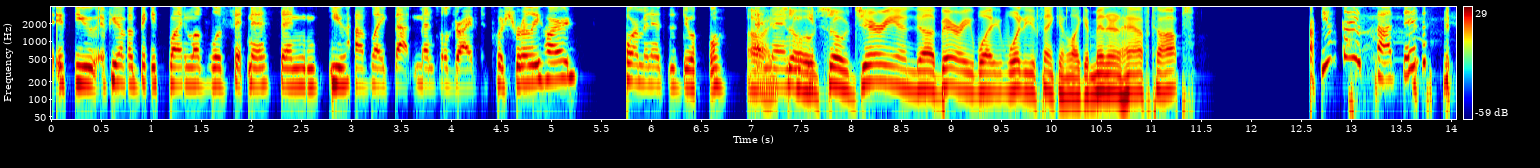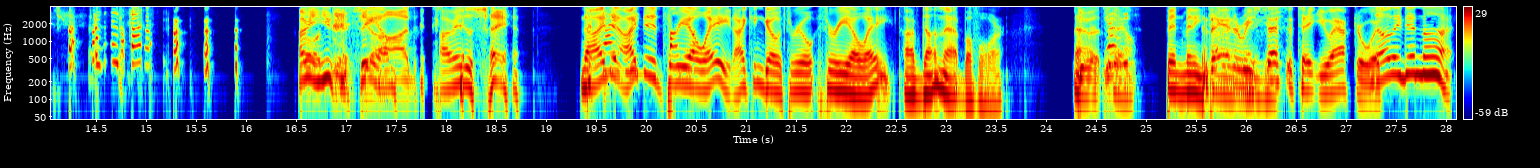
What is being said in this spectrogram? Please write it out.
if you if you have a baseline level of fitness and you have like that mental drive to push really hard four minutes is doable All and right, then so you, so Jerry and uh, Barry, what what are you thinking? Like a minute and a half tops? you guys got this I mean, you Oh, can see God. them. I mean, just saying. No, I did. I did 308. I can go through 308. I've done that before. No, Good. it's Yeah, been, been many They times. had to many years. resuscitate you afterwards. No, they did not.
